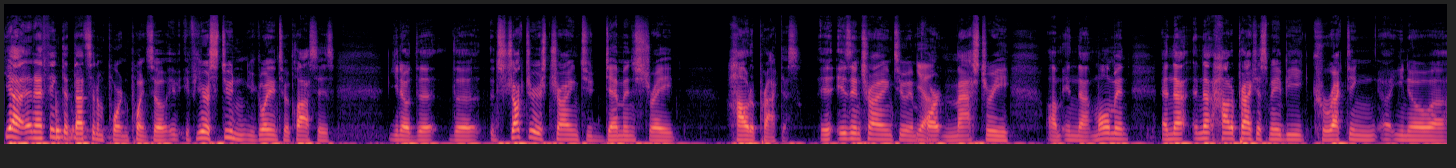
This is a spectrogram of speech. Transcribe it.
Yeah, and I think that that's an important point. So if, if you're a student, you're going into a class is, you know, the the instructor is trying to demonstrate how to practice. It isn't trying to impart mastery um, in that moment. and that and that how to practice may be correcting uh, you know uh,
